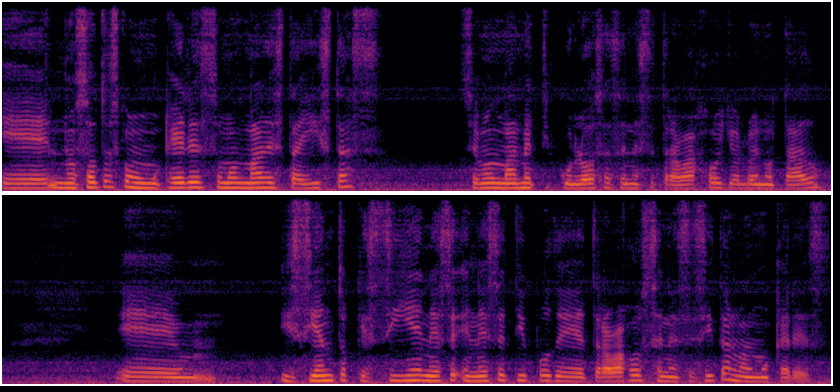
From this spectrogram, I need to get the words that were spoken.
eh, nosotros como mujeres somos más estadistas, somos más meticulosas en este trabajo, yo lo he notado. Em, y siento que sí, en ese, en ese tipo de trabajo se necesitan más mujeres,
